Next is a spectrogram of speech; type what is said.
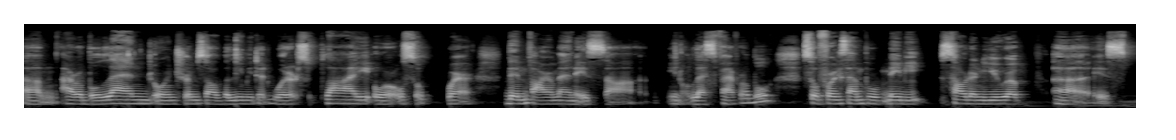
um, arable land or in terms of a limited water supply, or also where the environment is uh, you know less favorable. So, for example, maybe Southern Europe uh, is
